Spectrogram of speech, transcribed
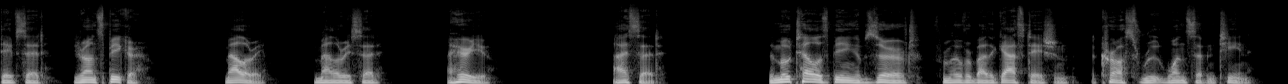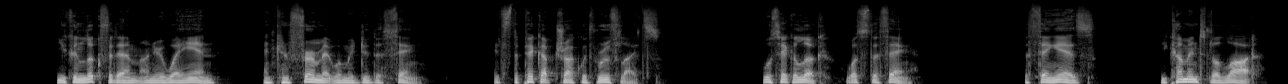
Dave said, You're on speaker. Mallory. Mallory said, I hear you. I said, the motel is being observed from over by the gas station across Route 117. You can look for them on your way in and confirm it when we do the thing. It's the pickup truck with roof lights. We'll take a look. What's the thing? The thing is, you come into the lot,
